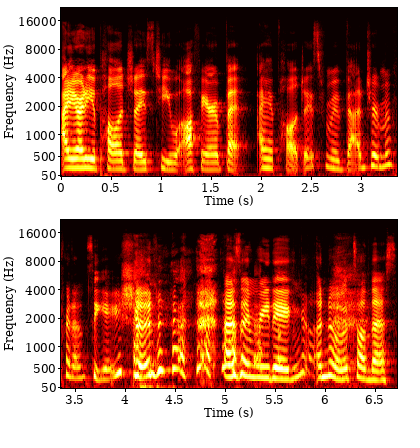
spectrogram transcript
I already apologized to you off air, but I apologize for my bad German pronunciation as I'm reading notes on this.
